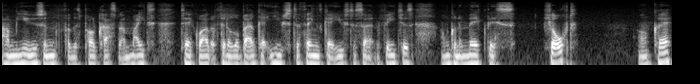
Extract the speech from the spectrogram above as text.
I'm using for this podcast. I might take a while to fiddle about, get used to things, get used to certain features. I'm going to make this short, okay,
